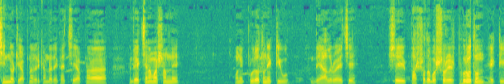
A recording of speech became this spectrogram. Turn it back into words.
চিহ্নটি আপনাদেরকে আমরা দেখাচ্ছি। আপনারা দেখছেন আমার সামনে অনেক পুরাতন একটি দেয়াল রয়েছে। সেই পাঁচশত বৎসরের পুরাতন একটি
